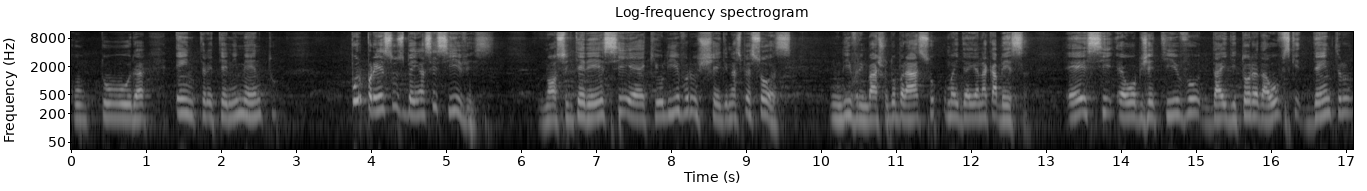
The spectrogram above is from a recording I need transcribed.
cultura, entretenimento, por preços bem acessíveis. O nosso interesse é que o livro chegue nas pessoas. Um livro embaixo do braço, uma ideia na cabeça. Esse é o objetivo da editora da UFSC dentro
